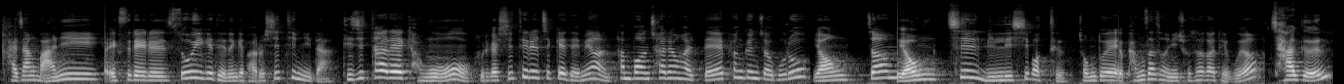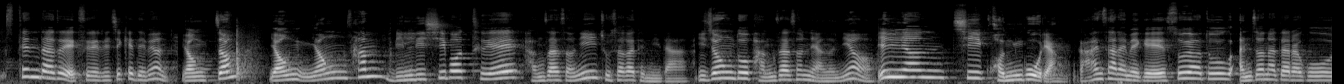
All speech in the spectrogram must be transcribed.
가장 많이 엑스레이를 쏘이게 되는 게 바로 CT입니다. 디지털의 경우 우리가 CT를 찍게 되면 한 번 촬영할 때 평균적으로 0.07mSv 정도의 방사선이 조사가 되고요. 작은 스탠다드 엑스레이를 찍게 되면 0.003mSv의 방사선이 조사가 됩니다. 이 정도 방사선 양은요, 1년치 권고량, 그러니까 한 사람에게 쏘여도 안전하다라고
